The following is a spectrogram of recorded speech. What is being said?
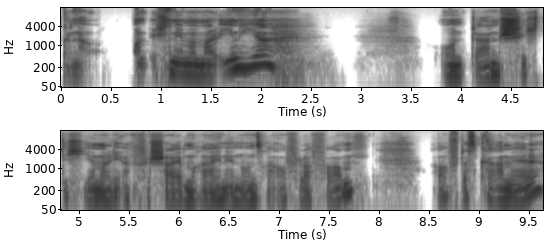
Genau. Und ich nehme mal ihn hier. Und dann schichte ich hier mal die Apfelscheiben rein in unsere Auflaufform auf das Karamell.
